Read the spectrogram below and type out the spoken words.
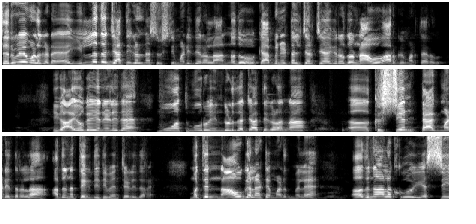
ಸರ್ವೆ ಒಳಗಡೆ ಇಲ್ಲದ ಜಾತಿಗಳನ್ನ ಸೃಷ್ಟಿ ಮಾಡಿದ್ದೀರಲ್ಲ ಅನ್ನೋದು ಕ್ಯಾಬಿನೆಟ್ ಅಲ್ಲಿ ಚರ್ಚೆ ಆಗಿರೋದು, ನಾವು ಆರ್ಗ್ಯೂ ಮಾಡ್ತಾ ಇರೋದು. ಈಗ ಆಯೋಗ ಏನು ಹೇಳಿದೆ? ಮೂವತ್ತ್ಮೂರು ಹಿಂದುಳಿದ ಜಾತಿಗಳನ್ನು ಕ್ರಿಶ್ಚಿಯನ್ ಟ್ಯಾಗ್ ಮಾಡಿದ್ರಲ್ಲ, ಅದನ್ನ ತೆಗೆದಿದ್ದೀವಿ ಅಂತ ಹೇಳಿದ್ದಾರೆ. ಮತ್ತೆ ನಾವು ಗಲಾಟೆ ಮಾಡಿದ್ಮೇಲೆ ಹದಿನಾಲ್ಕು ಎಸ್ ಸಿ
